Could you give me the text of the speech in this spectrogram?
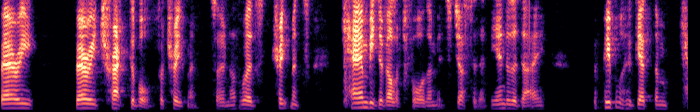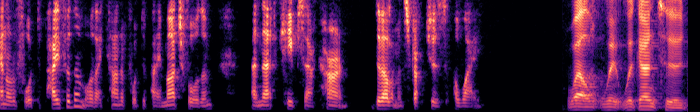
very, very tractable for treatment. So, in other words, treatments can be developed for them. It's just that at the end of the day, the people who get them cannot afford to pay for them or they can't afford to pay much for them. And that keeps our current development structures away. Well, we're, we're going to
